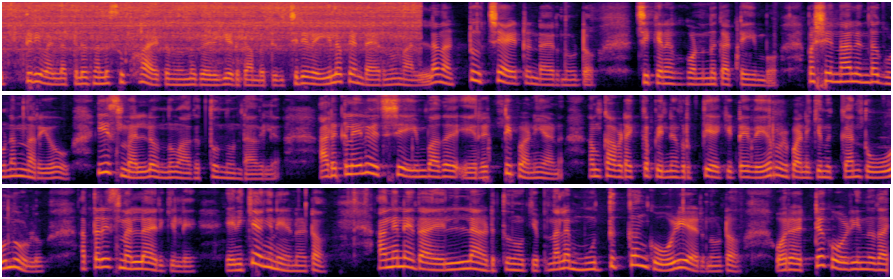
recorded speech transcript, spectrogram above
ഒത്തിരി വെള്ളത്തിൽ നല്ല സുഖമായിട്ട് നിന്ന് കഴുകിയെടുക്കാൻ പറ്റും. ഇച്ചിരി വെയിലൊക്കെ ഉണ്ടായിരുന്നു. നല്ല നട്ടുച്ചയായിട്ടുണ്ടായിരുന്നു കേട്ടോ. ചിക്കനൊക്കെ കൊണ്ടുവന്ന് കട്ട് ചെയ്യുമ്പോൾ. പക്ഷേ എന്നാൽ എന്താ ഗുണം എന്നറിയോ? ഈ സ്മെല്ലൊന്നും അകത്തൊന്നും ഉണ്ടാവില്ല. അടുക്കളയിൽ വെച്ച് ചെയ്യുമ്പോൾ അത് ഇരട്ടി പണിയാണ്. നമുക്ക് അവിടെയൊക്കെ പിന്നെ വൃത്തിയാക്കിയിട്ടേ വേറൊരു പണിക്ക് നിൽക്കാൻ തോന്നുള്ളൂ. അത്രയും സ്മെല്ലായിരിക്കില്ലേ എനിക്ക് അങ്ങനെയാണ് കേട്ടോ. അങ്ങനെ ഇതാ എല്ലാം എടുത്തു നോക്കിയപ്പോൾ നല്ല മുതുക്കം കോഴിയായിരുന്നു കേട്ടോ. ഒരൊറ്റ കോഴിയിൽ നിന്ന് ഇതാ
